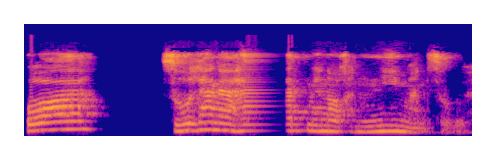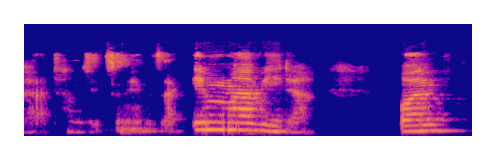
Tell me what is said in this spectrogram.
Boah, so lange hat mir noch niemand zugehört, haben sie zu mir gesagt. Immer wieder. Und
